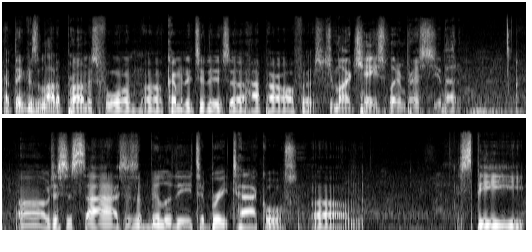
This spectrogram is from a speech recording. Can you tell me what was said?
I think there's a lot of promise for him uh, coming into this uh, high power offense. Ja'Marr Chase, what impresses you about him? Um, just his size, his ability to break tackles, um, speed.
